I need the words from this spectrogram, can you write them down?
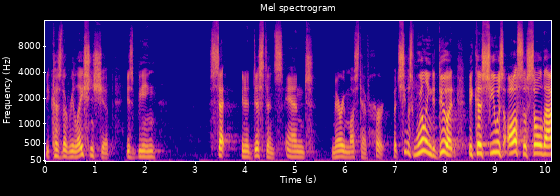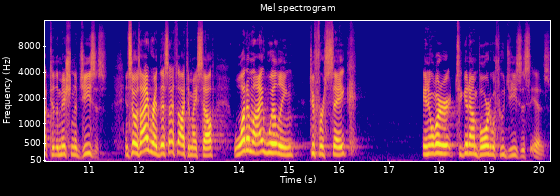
because the relationship is being set in a distance and Mary must have hurt. But she was willing to do it because she was also sold out to the mission of Jesus. And so as I read this, I thought to myself, what am I willing to forsake in order to get on board with who Jesus is?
